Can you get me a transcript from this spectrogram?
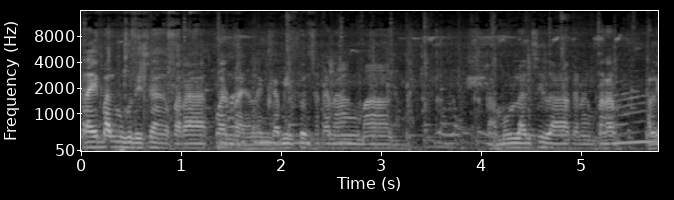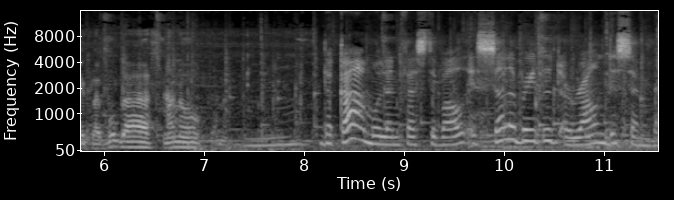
tribal mo gud siya para kuan ba lang gamiton sa kanang mag kamulan sila kanang para palit lag bugas, manok. The Kaamulan Festival is celebrated around December.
